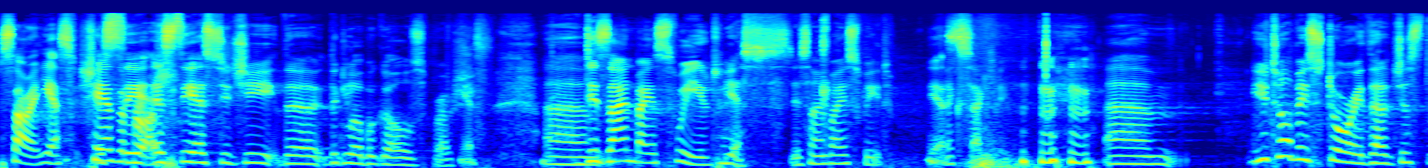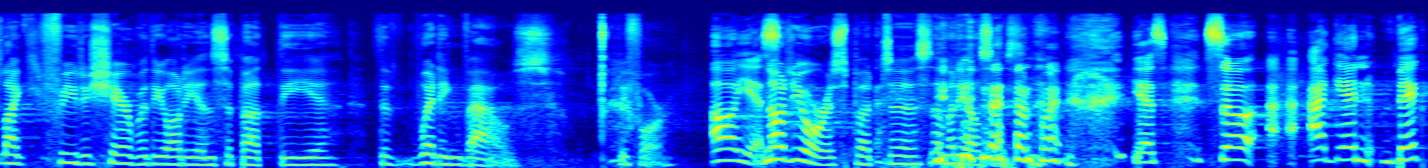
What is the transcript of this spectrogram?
sorry, yes, she it's has a brooch. It's the SDG, the, the Global Goals brooch. Yes. Um, designed by a Swede. Yes, designed by a Swede. Yes. Exactly. um, you told me a story that I'd just like for you to share with the audience about the, uh, the wedding vows before. Oh, yes. Not yours, but uh, somebody else's. yes. So, again, back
